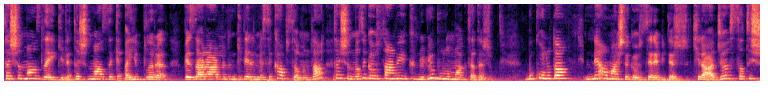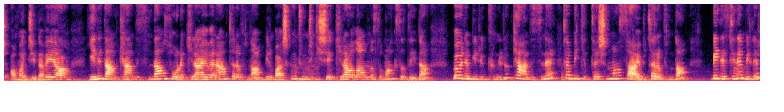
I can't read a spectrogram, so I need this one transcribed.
taşınmazla ilgili taşınmazdaki ayıpların ve zararların giderilmesi kapsamında taşınmazı gösterme yükümlülüğü bulunmaktadır. Bu konuda ne amaçla gösterebilir kiracı? Satış amacıyla veya yeniden kendisinden sonra kiraya veren tarafından bir başka üçüncü kişiye kiralanması maksadıyla böyle bir yükümlülük kendisine tabii ki taşınmaz sahibi tarafından belirtilebilir.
